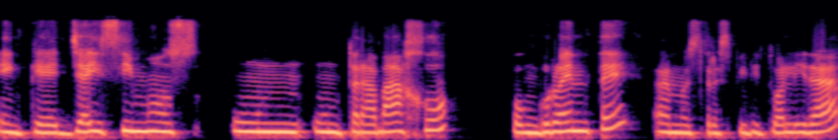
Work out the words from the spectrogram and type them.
en que ya hicimos un, un trabajo congruente a nuestra espiritualidad,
